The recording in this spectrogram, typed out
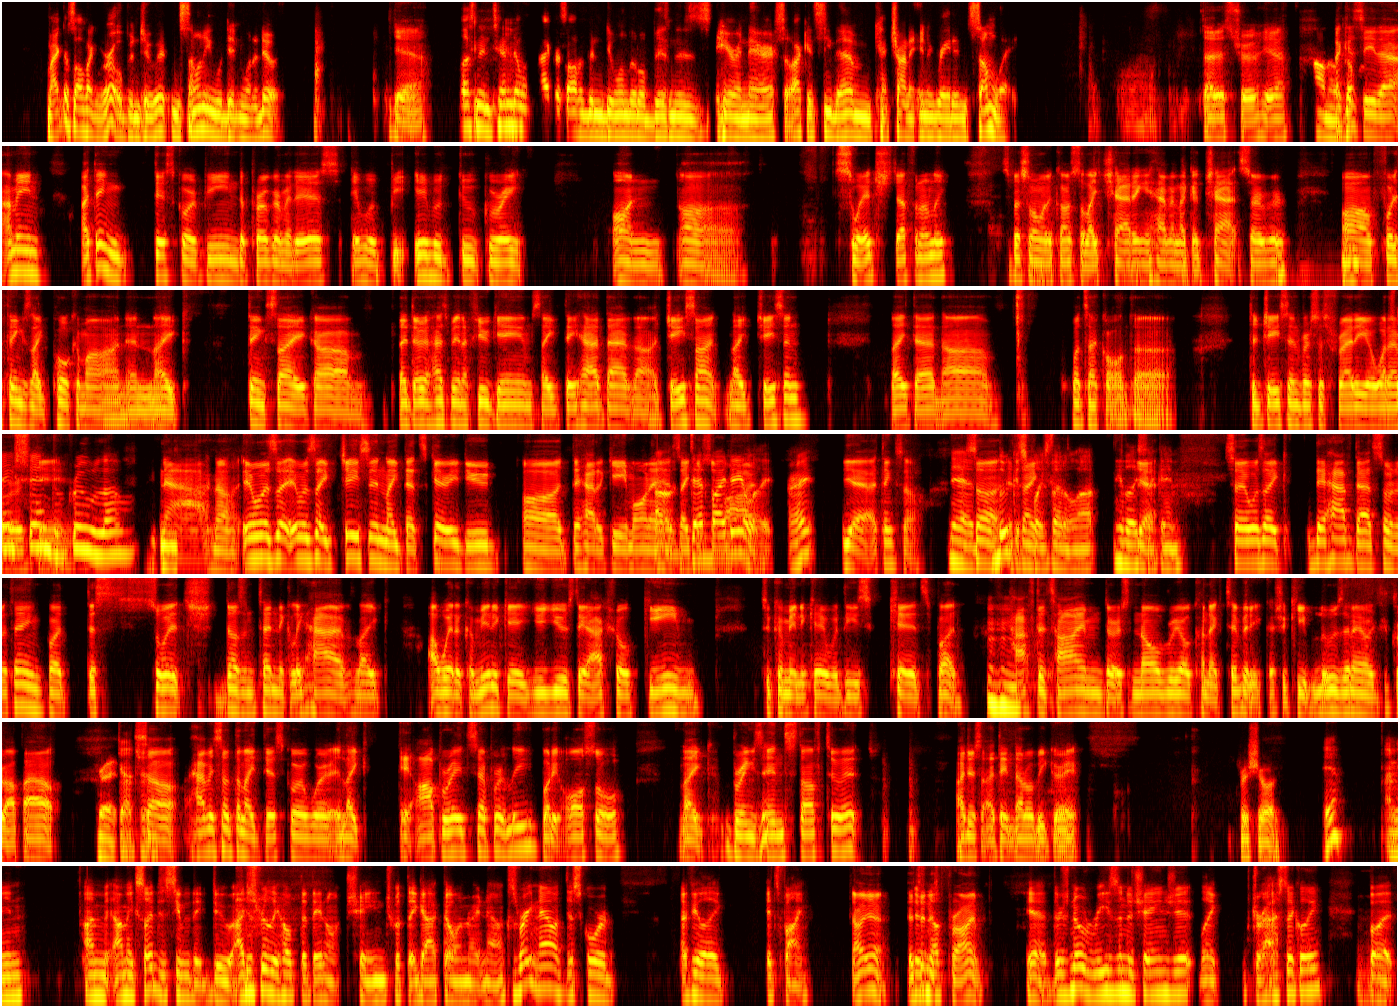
Microsoft like we're open to it, and Sony didn't want to do it. Yeah. Plus, Nintendo and Microsoft have been doing little business here and there, so I could see them trying to integrate it in some way. That is true. Yeah. I don't know. I can see that. I mean, I think Discord being the program it is, it would be it would do great on uh Switch, definitely. Especially when it comes to like chatting and having like a chat server. Um for things like Pokemon and like things like um like there has been a few games like they had that uh Jason like Jason like that um what's that called uh the Jason versus Freddy or whatever Jason game. Derulo. Nah, no. It was a, it was like Jason, like that scary dude. Uh, they had a game on it. Oh, it's like Dead by. Daylight, right? Yeah, I think so. Yeah, So, Lucas like- plays that a lot. He likes Yeah. that game. So it was like they have that sort of thing, but the Switch doesn't technically have like a way to communicate. You use the actual game to communicate with these kids, but Mhm. half the time there's no real connectivity because you keep losing it or you drop out. Gotcha. So having something like Discord where it like it operates separately, but it also like brings in stuff to it. I just I think that'll be great. for sure. Yeah. I mean, I'm I'm excited to see what they do. I just really hope that they don't change what they got going right now. Because right now, Discord, I feel like it's fine. Oh yeah, it's There's in its prime. Yeah, there's no reason to change it like drastically, Mhm. but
